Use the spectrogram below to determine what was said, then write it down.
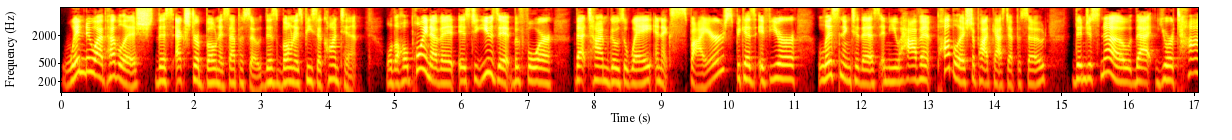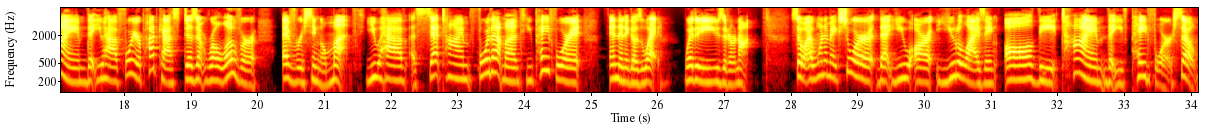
when do I publish this extra bonus episode, this bonus piece of content? Well, the whole point of it is to use it before that time goes away and expires. Because if you're listening to this and you haven't published a podcast episode, then just know that your time that you have for your podcast doesn't roll over every single month. You have a set time for that month, you pay for it, and then it goes away, whether you use it or not. So I want to make sure that you are utilizing all the time that you've paid for. So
